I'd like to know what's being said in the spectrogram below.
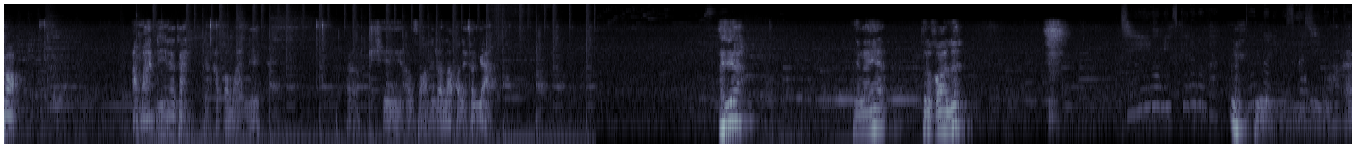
ก็ประมาณนี้แล้วกันนะครับประมาณนี้โอเคเขาสอนให้เรารับอะไรสักอย่างเฮ้ยยังไงอะตัวละครหรือมาแล้ว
